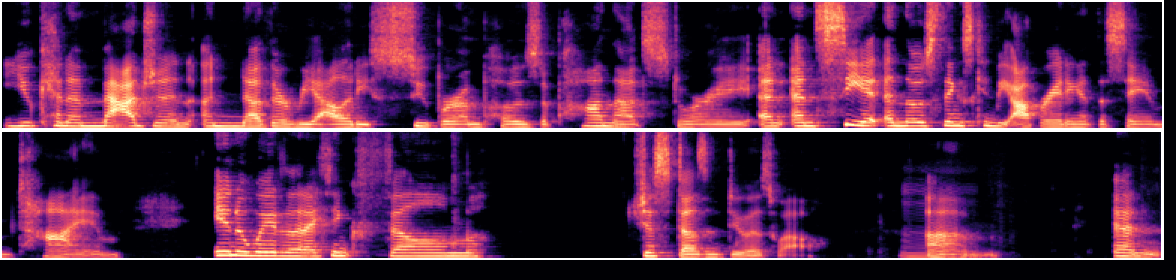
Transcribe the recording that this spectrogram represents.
you can imagine another reality superimposed upon that story, and and see it, and those things can be operating at the same time in a way that I think film just doesn't do as well. Mm. Um, and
